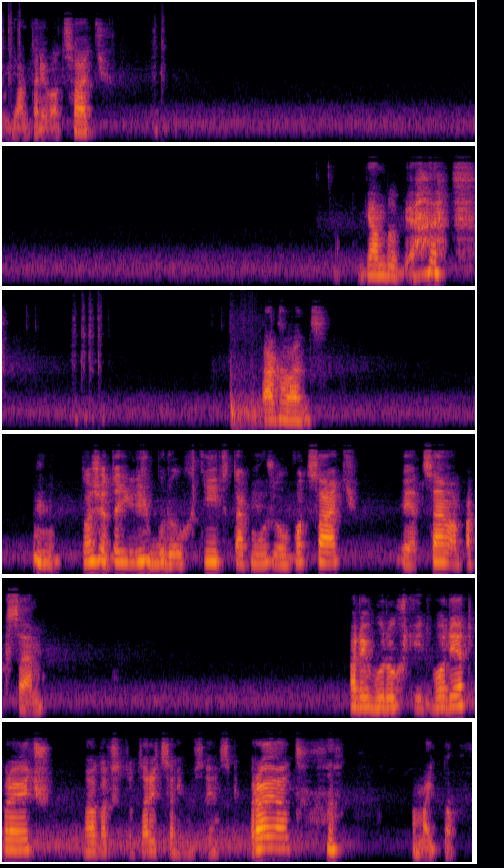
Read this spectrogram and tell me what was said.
Udělám tady odsaď. Udělám blbě. Takhle. Takže teď, když budu chtít, tak můžu odsaď, sem a pak sem. A když budu chtít odjet pryč, no tak se to tady celý musí hezky projet. a mají to.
